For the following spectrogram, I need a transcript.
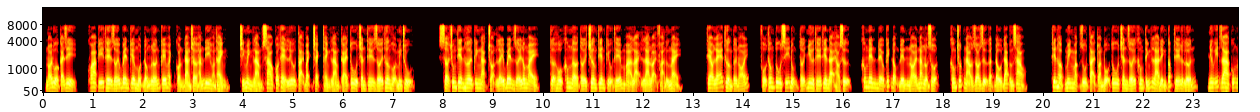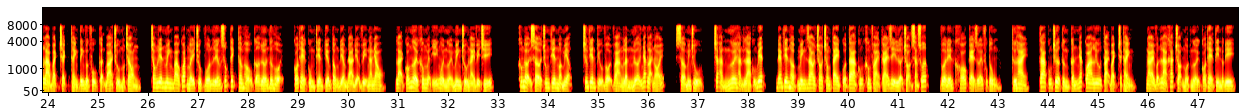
Nói đùa cái gì, khoa kỹ thế giới bên kia một đống lớn kế hoạch còn đang chờ hắn đi hoàn thành, chính mình làm sao có thể lưu tại bạch trạch thành làm cái tu chân thế giới thương hội minh chủ. Sở trung thiên hơi kinh ngạc chọn lấy bên dưới lông mày, tựa hồ không ngờ tới trương thiên cựu thế mà lại là loại phản ứng này theo lẽ thường tới nói, phổ thông tu sĩ đụng tới như thế thiên đại hảo sự, không nên đều kích động đến nói năng lộn xộn, không chút nào do dự gật đầu đáp ứng sao. Thiên hợp minh mặc dù tại toàn bộ tu chân giới không tính là đỉnh cấp thế lực lớn, nhưng ít ra cũng là bạch trạch thành tinh vực phụ cận bá chủ một trong trong liên minh bao quát mấy chục vốn liếng xúc tích thâm hậu cỡ lớn thương hội, có thể cùng thiên kiếm tổng điểm đà địa vị ngang nhau, lại có người không nguyện ý ngồi người minh chủ này vị trí. Không đợi sở trung thiên mở miệng, trương thiên cựu vội vàng lần nữa nhắc lại nói, sở minh chủ chắc hẳn ngươi hẳn là cũng biết, đem thiên hợp minh giao cho trong tay của ta cũng không phải cái gì lựa chọn sáng suốt, vừa đến khó kẻ dưới phục tùng. Thứ hai, ta cũng chưa từng cân nhắc qua lưu tại bạch trạch thành, ngài vẫn là khác chọn một người có thể tin được đi.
